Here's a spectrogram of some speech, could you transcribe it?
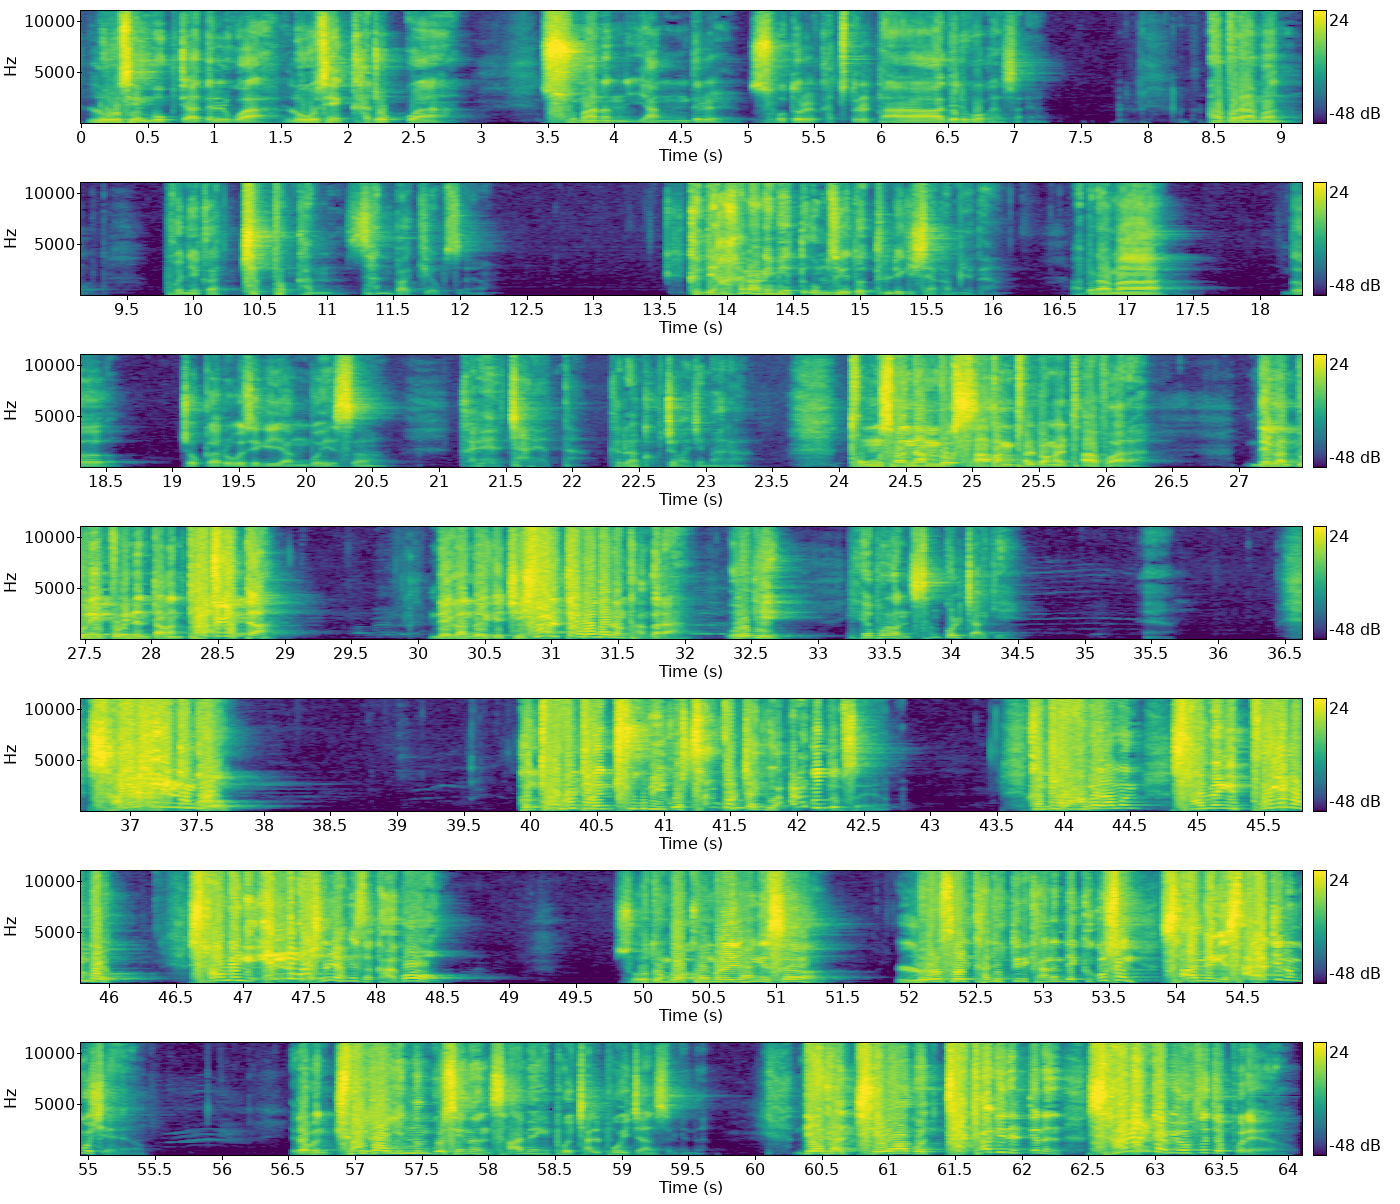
롯의 목자들과 롯의 가족과 수많은 양들 소들 가축들을 다 데리고 갔어요. 아브라함은 보니까 척박한 산밖에 없어요. 근데 하나님의 음성이 또 들리기 시작합니다. 아브라함아 너 조카 롯에게 양보했어? 그래 잘했다. 그러나 걱정하지 마라. 동서남북 사방팔방을 다 보아라. 내가 눈에 보이는 땅은 다 주겠다. 내가 너에게 지시할 땅으로 너는 간 거라. 어디? 헤브론 산골짜기. 사람이 있는 곳! 겉으로 들은 죽음이 있고 산골짜기고 아무것도 없어요. 근데 아브라함은 사명이 보이는 곳 사명이 있는 곳을 향해서 가고 소돔과 고모를 향해서 롯의 가족들이 가는데 그곳은 사명이 사라지는 곳이에요. 여러분 죄가 있는 곳에는 사명이 잘 보이지 않습니다. 내가 죄하고 착하게 될 때는 사명감이 없어져 버려요.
